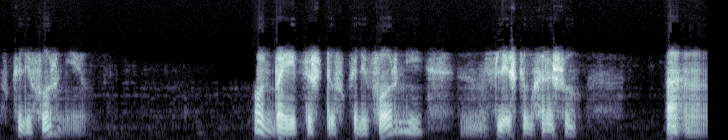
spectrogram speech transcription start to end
в Калифорнию. Он боится, что в Калифорнии слишком хорошо». «Ага»,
